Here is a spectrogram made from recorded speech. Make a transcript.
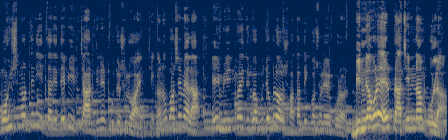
মহিষমর্দিনী ইত্যাদি দেবীর চার দিনের পুজো শুরু হয়। সেখানেও বসে মেলা। এই মৃন্ময়ী দুর্গাপুজোগুলো শতাধিক বছরের পুরন। বিনগরের প্রাচীন নাম উলা।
